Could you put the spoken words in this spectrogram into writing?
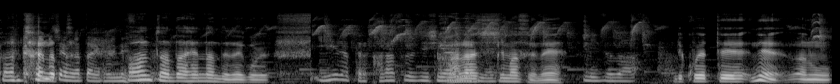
かんちゃんがカンちゃんが大変です、かんちゃん大変なんでねこれ。家だったら枯らす自信あ枯りますね。らしますよね。水がでこうやってねあの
